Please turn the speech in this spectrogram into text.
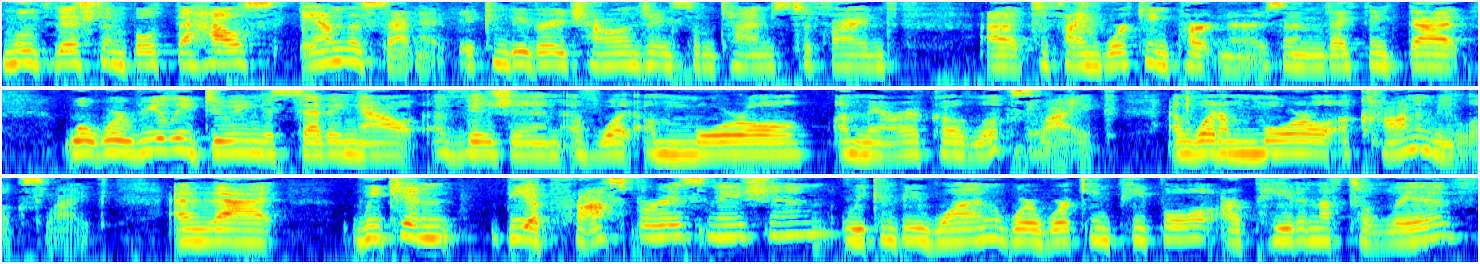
move this in both the House and the Senate. It can be very challenging sometimes to find uh, to find working partners, and I think that what we're really doing is setting out a vision of what a moral America looks like and what a moral economy looks like, and that we can be a prosperous nation. We can be one where working people are paid enough to live,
